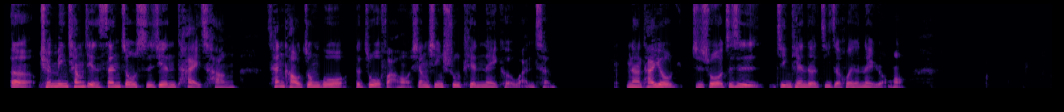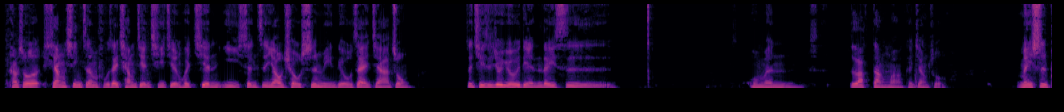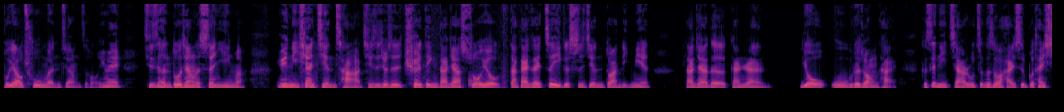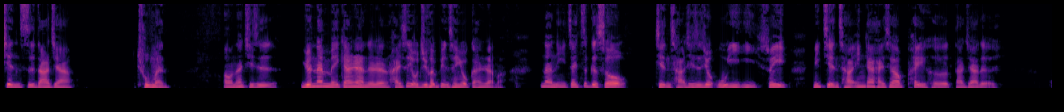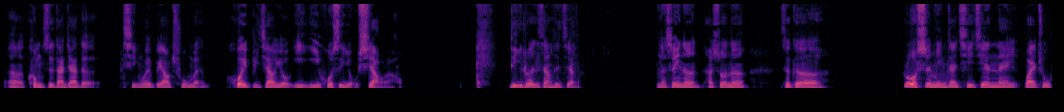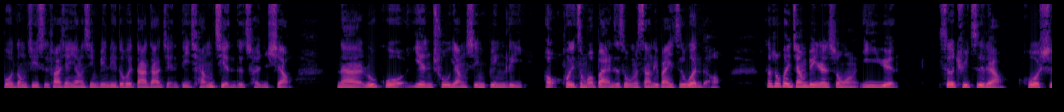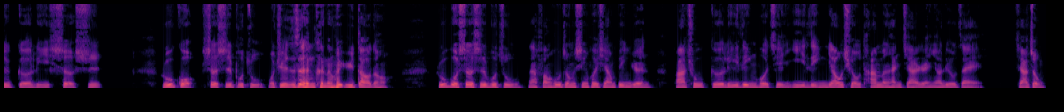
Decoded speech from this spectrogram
呃，全民强检三周时间太长，参考中国的做法哦，相信数天内可完成。那他又只说这是今天的记者会的内容哦，他说相信政府在强检期间会建议甚至要求市民留在家中，这其实就有一点类似。我们 lock down 吗？可以这样说，没事不要出门这样子哦。因为其实很多这样的声音嘛，因为你现在检查其实就是确定大家所有大概在这一个时间段里面大家的感染有无的状态。可是你假如这个时候还是不太限制大家出门哦，那其实原来没感染的人还是有机会变成有感染嘛。那你在这个时候检查其实就无意义，所以。你检查应该还是要配合大家的，呃，控制大家的行为，不要出门，会比较有意义或是有效了。理论上是这样。那所以呢，他说呢，这个若市民在期间内外出活动，即使发现阳性病例，都会大大减低强检的成效。那如果验出阳性病例，哦，会怎么办？这是我们上礼拜一直问的哦。他说会将病人送往医院。社区治疗或是隔离设施，如果设施不足，我觉得这是很可能会遇到的哦。如果设施不足，那防护中心会向病人发出隔离令或检疫令，要求他们和家人要留在家中。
